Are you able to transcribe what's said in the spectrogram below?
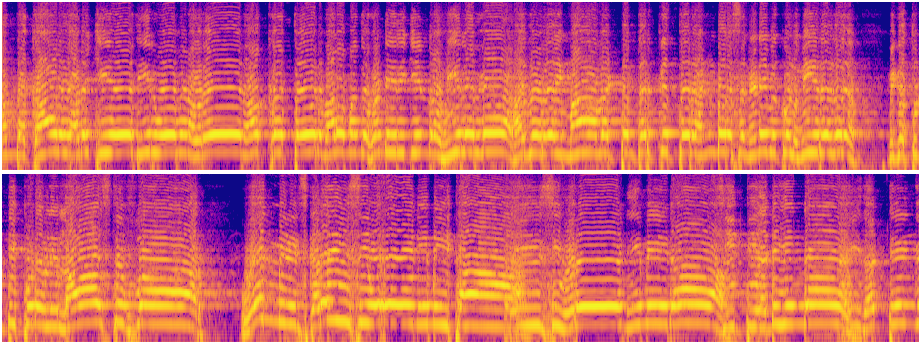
அந்த காலை அடக்கியே தீர்வோம் என ஒரே நோக்கத்தோடு வலம் வந்து கொண்டிருக்கின்ற வீரர்கள் மதுரை மாவட்டம் தெற்கு தெரு அன்பரசு நினைவுக்குள் வீரர்களும் மிக துட்டிப்புடன் லாஸ்ட் ஃபார் ஒன் மினிட்ஸ் கடைசி ஒரே நிமிடம். கடைசி ஒரே நிமிடம். சீட்டி அடியுங்கள். கை தட்டுங்க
